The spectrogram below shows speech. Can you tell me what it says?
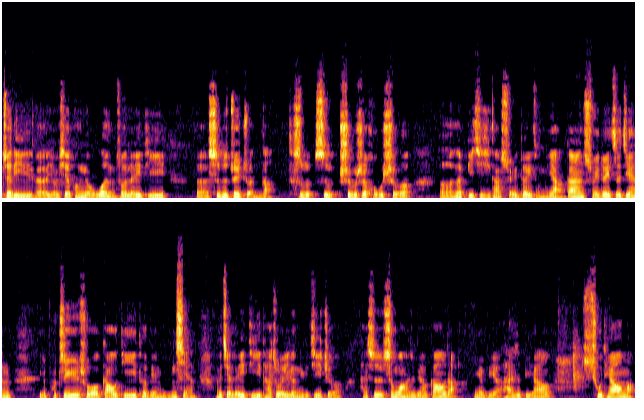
这里呃，有些朋友问说，雷迪呃是不是最准的？是不是是不是喉舌？呃，那比起其他随队怎么样？当然，随队之间也不至于说高低特别明显。而且雷迪她作为一个女记者，还是声望还是比较高的，因为比较还是比较出挑嘛。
